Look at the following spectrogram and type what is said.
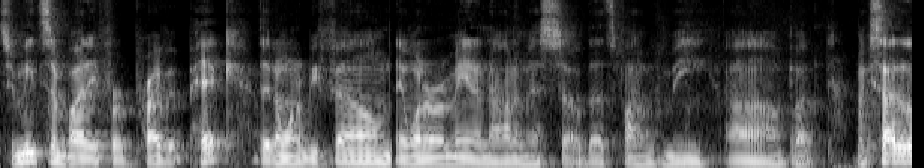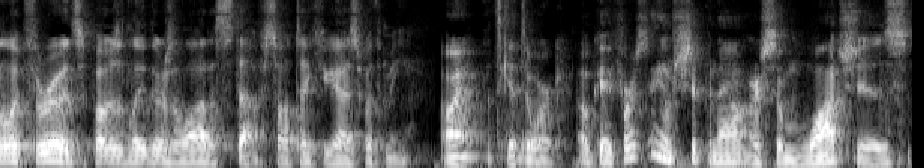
to meet somebody for a private pick. They don't want to be filmed. They want to remain anonymous, so that's fine with me. Uh, but I'm excited to look through it. Supposedly there's a lot of stuff, so I'll take you guys with me. All right, let's get to work. Okay, first thing I'm shipping out are some watches.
